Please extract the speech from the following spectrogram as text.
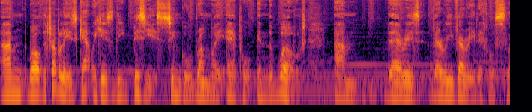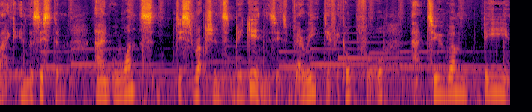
Um, well, the trouble is, Gatwick is the busiest single runway airport in the world. Um, there is very, very little slack in the system, and once disruptions begins, it's very difficult for that to um, be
